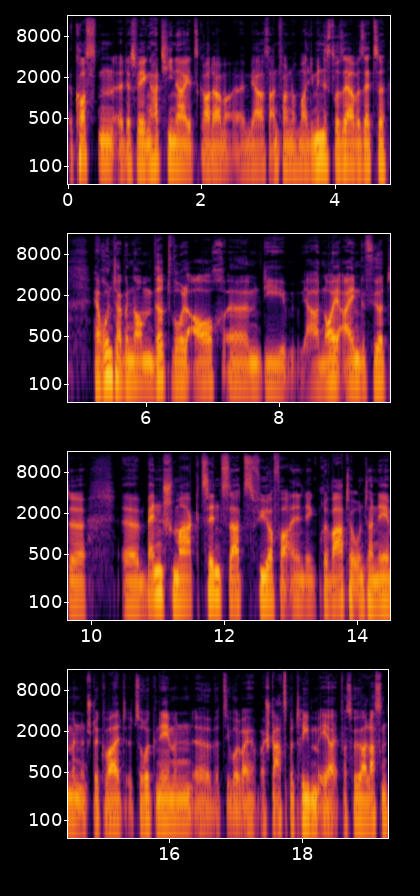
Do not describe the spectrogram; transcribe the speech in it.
äh, kosten. Äh, deswegen hat China jetzt gerade im Jahresanfang nochmal die Mindestreservesätze heruntergenommen, wird wohl auch ähm, die ja, neu eingeführte äh, Benchmark-Zinssatz für vor allen Dingen private Unternehmen ein Stück weit zurücknehmen, äh, wird sie wohl bei, bei Staatsbetrieben eher etwas höher lassen.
